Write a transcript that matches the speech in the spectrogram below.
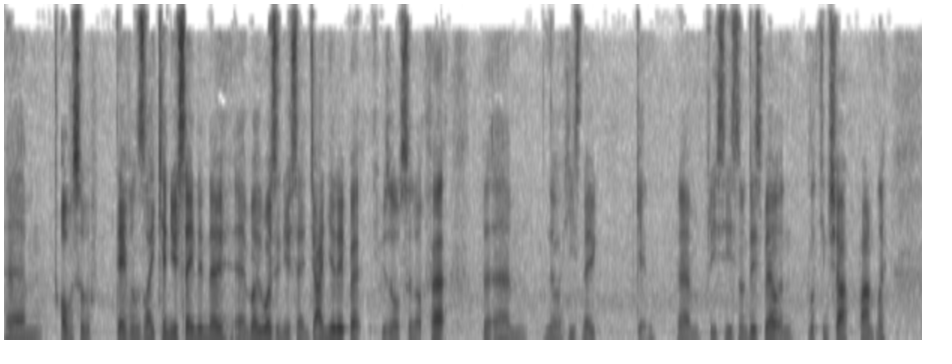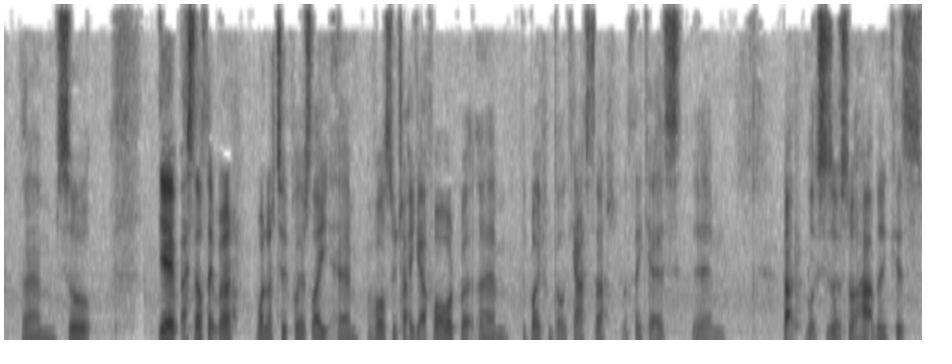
Um, also, Devlin's like a new signing now. Um, well, he was a new signing in January, but he was also not fit. But um, no, he's now getting um, pre-season under his belt and looking sharp apparently. Um, so yeah, I still think we're one or two players light. Um, we've also been trying to get a forward, but um, the boy from Doncaster, I think it is, um, that looks as though it's not happening because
